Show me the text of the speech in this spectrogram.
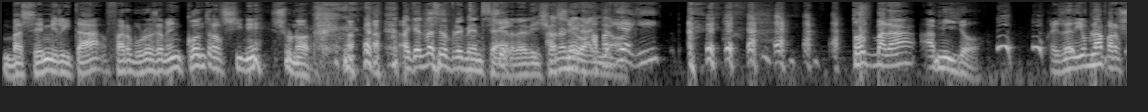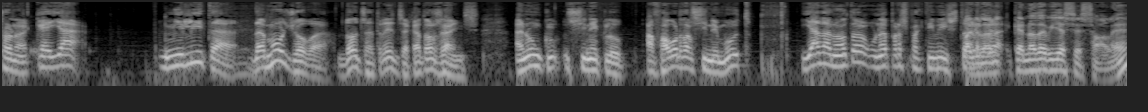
va ser militar fervorosament contra el cine sonor. Aquest va ser el primer encert, sí. de dir, això no anirà A partir d'aquí, tot va anar a millor. És a dir, una persona que ja milita de molt jove, 12, 13, 14 anys, en un clu- cineclub a favor del cinemut, ja denota una perspectiva històrica... Perdona, que no devia ser sol, eh?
